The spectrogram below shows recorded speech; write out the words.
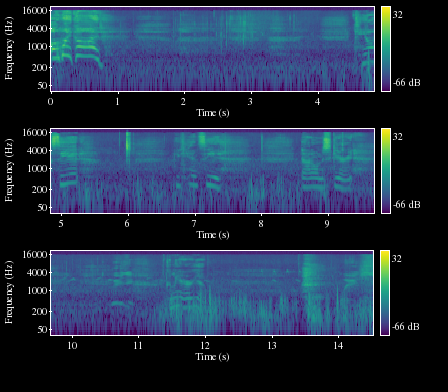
Oh my god. Can y'all see it? You can't see it. And I don't want to scare it. Where is it? Come here, hurry up. Where is it?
